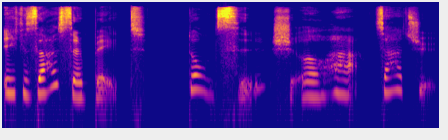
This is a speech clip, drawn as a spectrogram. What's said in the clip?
Exacerbate 动词使恶化加剧。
